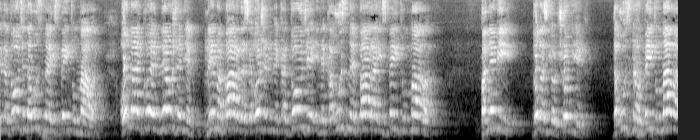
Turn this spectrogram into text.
neka dođe da uzme iz Bejtul Mala. Onaj ko je neoženjen, nema para da se oženi, neka dođe i neka uzme para iz Bejtul Mala. Pa ne bi dolazio čovjek da uzme od Bejtul Mala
